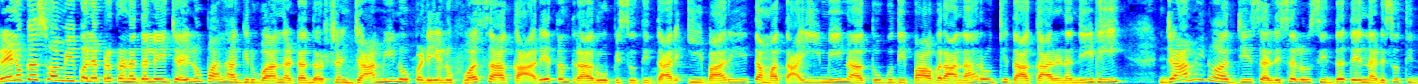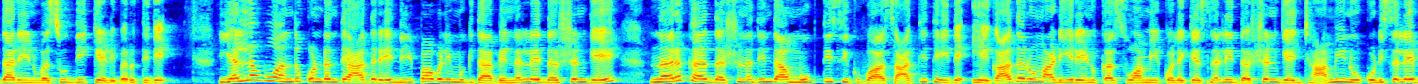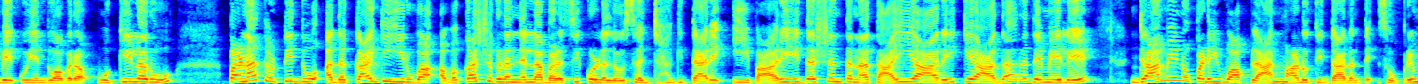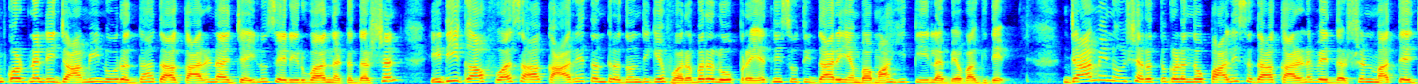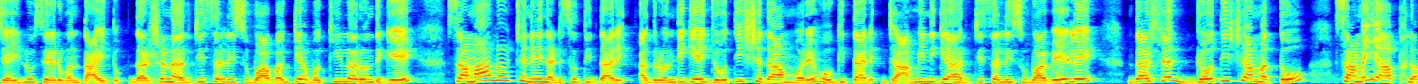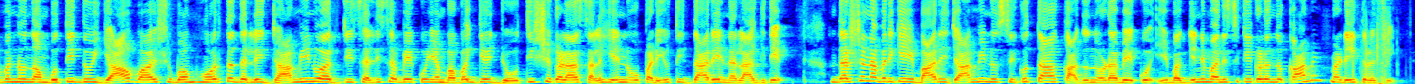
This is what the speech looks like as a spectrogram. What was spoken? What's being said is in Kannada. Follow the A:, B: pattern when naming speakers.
A: ರೇಣುಕಾಸ್ವಾಮಿ ಕೊಲೆ ಪ್ರಕರಣದಲ್ಲಿ ಜೈಲು ಪಾಲಾಗಿರುವ ನಟ ದರ್ಶನ್ ಜಾಮೀನು ಪಡೆಯಲು ಹೊಸ ಕಾರ್ಯತಂತ್ರ ರೂಪಿಸುತ್ತಿದ್ದಾರೆ. ಈ ಬಾರಿ ತಮ್ಮ ತಾಯಿ ಮೀನಾ ತೂಗುದೀಪ ಅವರ ಅನಾರೋಗ್ಯದ ಕಾರಣ ನೀಡಿ ಜಾಮೀನು ಅರ್ಜಿ ಸಲ್ಲಿಸಲು ಸಿದ್ಧತೆ ನಡೆಸುತ್ತಿದ್ದಾರೆ ಎನ್ನುವ ಸುದ್ದಿ ಕೇಳಿಬರುತ್ತಿದೆ ಎಲ್ಲವೂ ಅಂದುಕೊಂಡಂತೆ ಆದರೆ ದೀಪಾವಳಿ ಮುಗಿದ ಬೆನ್ನಲ್ಲೇ ದರ್ಶನ್ಗೆ ನರಕ ದರ್ಶನದಿಂದ ಮುಕ್ತಿ ಸಿಗುವ ಸಾಧ್ಯತೆ ಇದೆ. ಹೇಗಾದರೂ ಮಾಡಿ ರೇಣುಕಾಸ್ವಾಮಿ ಕೊಲೆ ಕೇಸ್ನಲ್ಲಿ ದರ್ಶನ್ಗೆ ಜಾಮೀನು ಕೊಡಿಸಲೇಬೇಕು ಎಂದು ಅವರ ವಕೀಲರು ಪಣ ತೊಟ್ಟಿದ್ದು ಅದಕ್ಕಾಗಿ ಇರುವ ಅವಕಾಶಗಳನ್ನೆಲ್ಲ ಬಳಸಿಕೊಳ್ಳಲು ಸಜ್ಜಾಗಿದ್ದಾರೆ. ಈ ಬಾರಿ ದರ್ಶನ್ ತನ್ನ ತಾಯಿಯ ಆರೈಕೆ ಆಧಾರದ ಮೇಲೆ ಜಾಮೀನು ಪಡೆಯುವ ಪ್ಲಾನ್ ಮಾಡುತ್ತಿದ್ದಾರಂತೆ. ಸುಪ್ರೀಂ ಕೋರ್ಟ್ನಲ್ಲಿ ಜಾಮೀನು ರದ್ದಾದ ಕಾರಣ ಜೈಲು ಸೇರಿರುವ ನಟ ದರ್ಶನ್ ಇದೀಗ ಹೊಸ ಕಾರ್ಯತಂತ್ರದೊಂದಿಗೆ ಹೊರಬರಲು ಪ್ರಯತ್ನಿಸುತ್ತಿದ್ದಾರೆ ಎಂಬ ಮಾಹಿತಿ ಲಭ್ಯವಾಗಿದೆ. ಜಾಮೀನು ಷರತ್ತುಗಳನ್ನು ಪಾಲಿಸದ ಕಾರಣವೇ ದರ್ಶನ್ ಮತ್ತೆ ಜೈಲು ಸೇರುವಂತಾಯಿತು. ದರ್ಶನ್ ಅರ್ಜಿ ಸಲ್ಲಿಸುವ ಬಗ್ಗೆ ವಕೀಲರೊಂದಿಗೆ ಸಮಾಲೋಚನೆ ನಡೆಸುತ್ತಿದ್ದಾರೆ. ಅದರೊಂದಿಗೆ ಜ್ಯೋತಿಷ್ಯದ ಮೊರೆ ಹೋಗಿದ್ದಾರೆ. ಜಾಮೀನಿಗೆ ಅರ್ಜಿ ಸಲ್ಲಿಸುವ ವೇಳೆ ದರ್ಶನ್ ಜ್ಯೋತಿಷ್ಯ ಮತ್ತು ಸಮಯ ಫಲವನ್ನು ನಂಬುತ್ತಿದ್ದು, ಯಾವ ಶುಭ ಮುಹೂರ್ತದಲ್ಲಿ ಜಾಮೀನು ಅರ್ಜಿ ಸಲ್ಲಿಸಬೇಕು ಎಂಬ ಬಗ್ಗೆ ಜ್ಯೋತಿಷಿಗಳ ಸಲಹೆಯನ್ನು ಪಡೆಯುತ್ತಿದ್ದಾರೆ ಎನ್ನಲಾಗಿದೆ. ದರ್ಶನ್ ಅವರಿಗೆ ಈ ಬಾರಿ ಜಾಮೀನು ಸಿಗುತ್ತಾ ಕಾದು ನೋಡಬೇಕು. ಈ ಬಗ್ಗೆ ನಿಮ್ಮ ಅನಿಸಿಕೆಗಳನ್ನು ಕಾಮೆಂಟ್ ಮಾಡಿ ತಿಳಿಸಿ.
